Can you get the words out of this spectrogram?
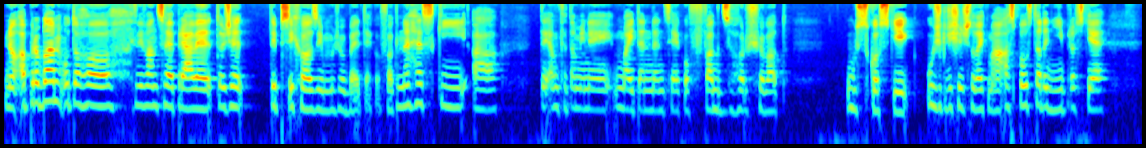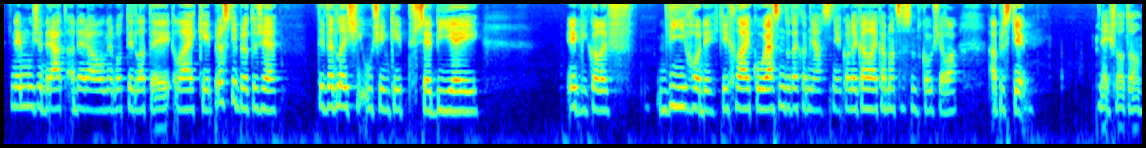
No a problém u toho Vivanco je právě to, že ty psychózy můžou být jako fakt nehezký a ty amfetaminy mají tendenci jako fakt zhoršovat úzkosti, už když je člověk má a spousta lidí prostě nemůže brát Adderall nebo tyhle ty léky, prostě protože ty vedlejší účinky přebíjejí jakýkoliv výhody těch léků. Já jsem to takhle měla s několika lékama, co jsem zkoušela a prostě nešlo to,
